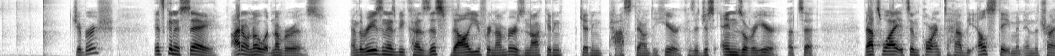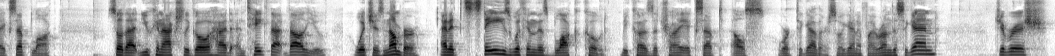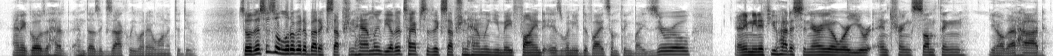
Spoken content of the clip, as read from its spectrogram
gibberish, it's going to say, I don't know what number is. And the reason is because this value for number is not getting getting passed down to here because it just ends over here. That's it. That's why it's important to have the else statement in the try except block so that you can actually go ahead and take that value, which is number, and it stays within this block code because the try except else work together. So again, if I run this again, gibberish, and it goes ahead and does exactly what I want it to do. So this is a little bit about exception handling. The other types of exception handling you may find is when you divide something by zero. And I mean, if you had a scenario where you're entering something, you know, that had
